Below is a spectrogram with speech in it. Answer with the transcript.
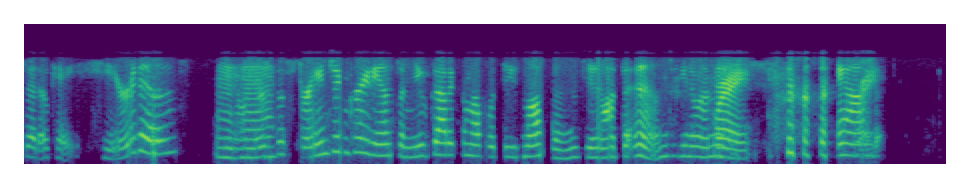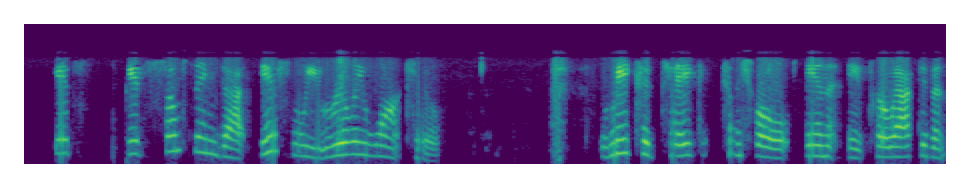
said, okay, here it is. You know, Mhm. here's the strange ingredients, and you've got to come up with these muffins. You know, at the end. You know what I mean? Right. And right. it's it's something that if we really want to, we could take control in a proactive and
